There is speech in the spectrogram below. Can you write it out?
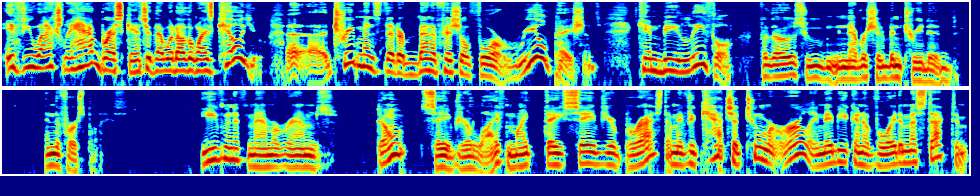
if you actually have breast cancer that would otherwise kill you. Uh, treatments that are beneficial for real patients can be lethal for those who never should have been treated in the first place. Even if mammograms don't save your life, might they save your breast? I mean, if you catch a tumor early, maybe you can avoid a mastectomy.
